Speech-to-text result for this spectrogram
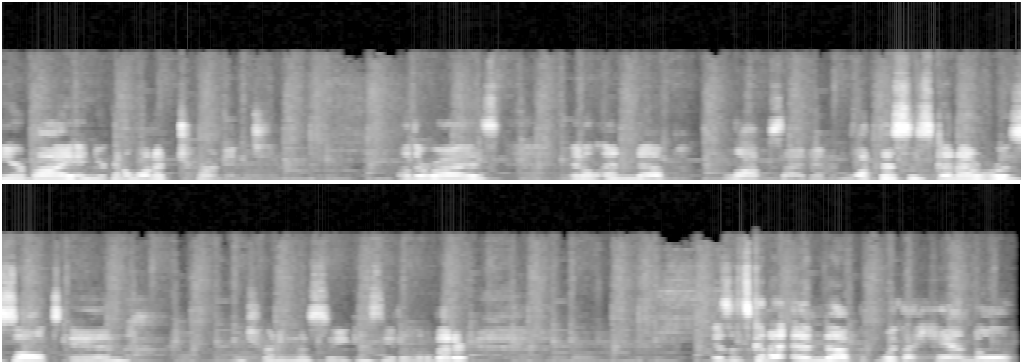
nearby, and you're going to want to turn it. Otherwise, it'll end up lopsided. And what this is going to result in, I'm turning this so you can see it a little better, is it's going to end up with a handle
